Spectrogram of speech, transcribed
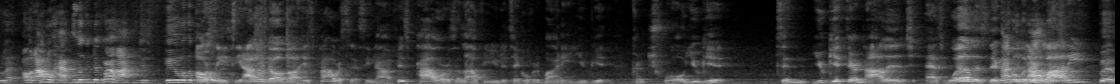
I'm like, oh, I don't have to look at the ground. I can just feel the oh, ball. Oh, see, see, I don't know about his power set. See, now if his powers allow for you to take over the body, and you get control, you get to you get their knowledge as well as their Not control the of their body. But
